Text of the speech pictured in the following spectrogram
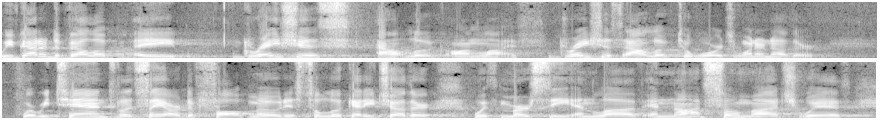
We've got to develop a gracious outlook on life, gracious outlook towards one another, where we tend, let's say, our default mode is to look at each other with mercy and love, and not so much with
